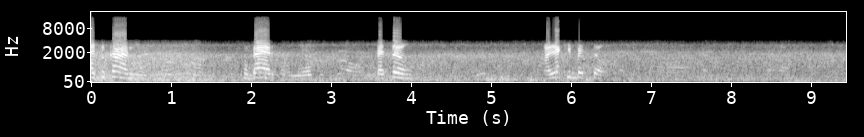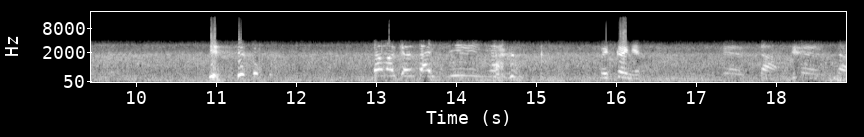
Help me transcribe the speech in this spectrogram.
Beto Carlos. Roberto. Betão. Olha aqui, Betão. Dá uma cantadinha. Oi, Scania. Canta, canta.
